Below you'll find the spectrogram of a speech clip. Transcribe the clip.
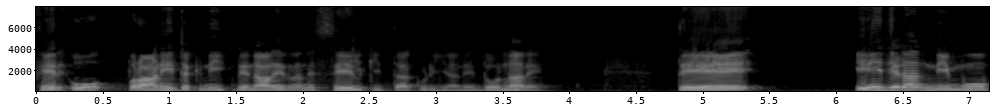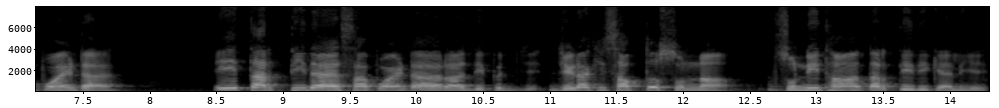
ਫਿਰ ਉਹ ਪੁਰਾਣੀ ਤਕਨੀਕ ਦੇ ਨਾਲ ਇਹਨਾਂ ਨੇ ਸੇਲ ਕੀਤਾ ਕੁੜੀਆਂ ਨੇ ਦੋਨਾਂ ਨੇ। ਤੇ ਇਹ ਜਿਹੜਾ ਨੀਮੋ ਪੁਆਇੰਟ ਹੈ ਇਹ ਧਰਤੀ ਦਾ ਐਸਾ ਪੁਆਇੰਟ ਹੈ ਰਾਜਦੀਪ ਜਿਹੜਾ ਕਿ ਸਭ ਤੋਂ ਸੁੰਨਾ ਸੁੰਨੀ ਥਾਂ ਧਰਤੀ ਦੀ ਕਹਿ ਲਈਏ।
